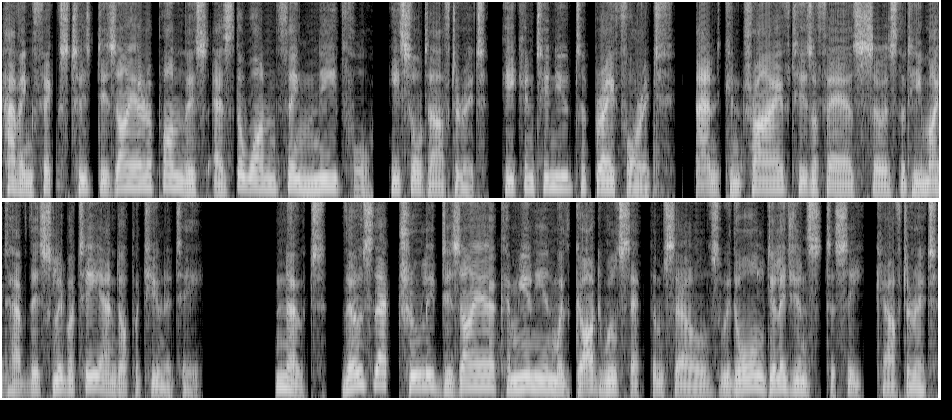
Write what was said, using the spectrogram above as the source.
having fixed his desire upon this as the one thing needful, he sought after it, he continued to pray for it, and contrived his affairs so as that he might have this liberty and opportunity. Note, those that truly desire communion with God will set themselves with all diligence to seek after it.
